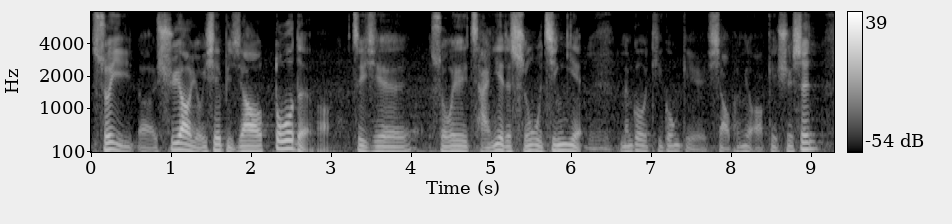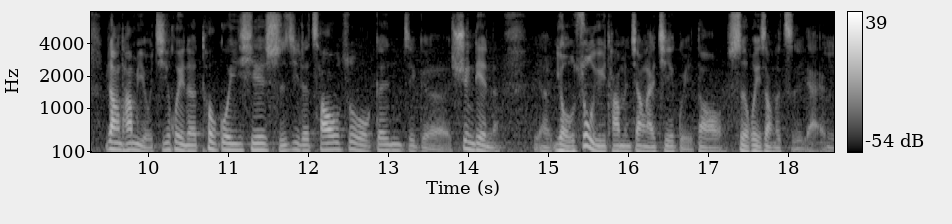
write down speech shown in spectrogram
所以呃需要有一些比较多的啊这些所谓产业的实务经验。能够提供给小朋友啊，给学生，让他们有机会呢，透过一些实际的操作跟这个训练呢，呃，有助于他们将来接轨到社会上的职业。嗯，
